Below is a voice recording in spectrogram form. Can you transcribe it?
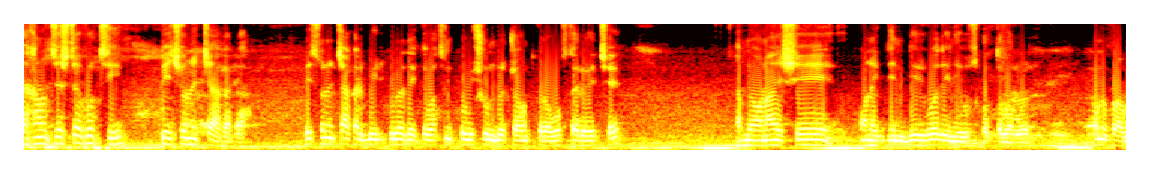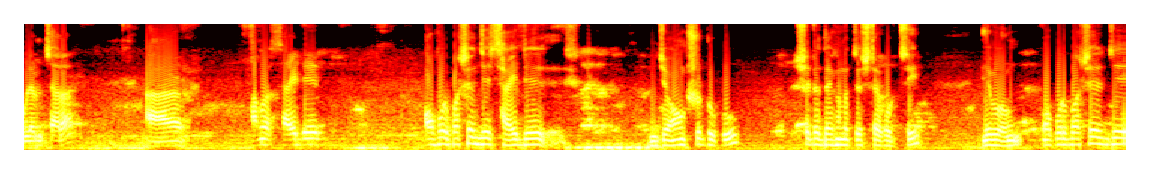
দেখানোর চেষ্টা করছি পেছনের চাকাটা। পেছনের চাকার বিটগুলো দেখতে পাচ্ছেন, খুবই সুন্দর, চমৎকার অবস্থায় রয়েছে। আপনি অনায়াসে অনেকদিন, দীর্ঘদিন ইউজ করতে পারবেন, কোনো প্রবলেম ছাড়া। আর আমরা সাইডের অপর পাশের যে সাইডের যে অংশটুকু, সেটা দেখানোর চেষ্টা করছি। এবং অপর পাশের যে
